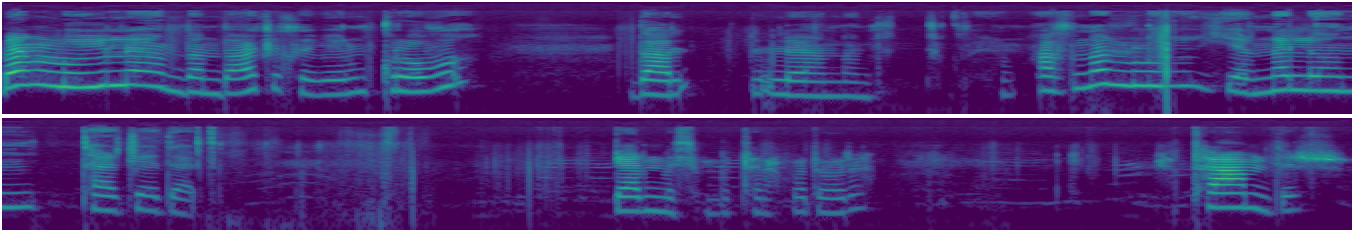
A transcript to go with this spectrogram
ben Lou'yu Leon'dan daha çok seviyorum. Crow'u da Leon'dan çok seviyorum. Aslında Lou yerine Leon tercih ederdim. Gelmesin bu tarafa doğru. Tamamdır.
